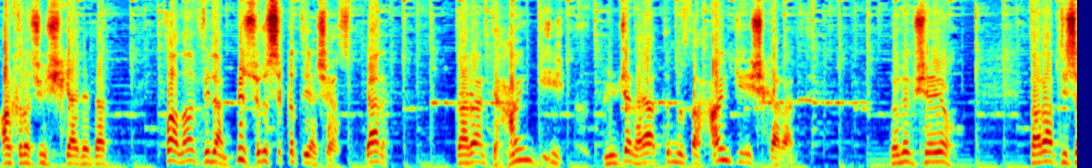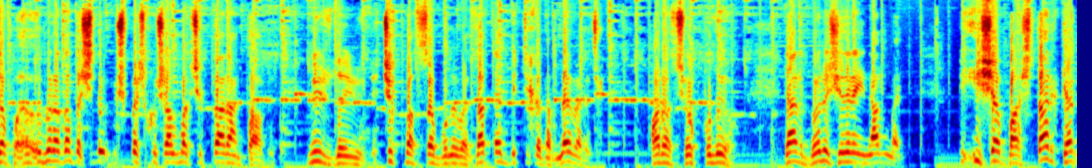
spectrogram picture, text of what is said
Arkadaşın şikayet eder falan filan. Bir sürü sıkıntı yaşarsın. Yani garanti hangi güncel hayatımızda hangi iş garanti? Öyle bir şey yok. Garanti ise öbür adam da şimdi 3-5 kuş almak için garanti abi. Yüzde yüzde. Çıkmazsa bunu ver. Zaten bitik adam ne verecek? Parası yok pulu yok. Yani böyle şeylere inanmayın. Bir işe başlarken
